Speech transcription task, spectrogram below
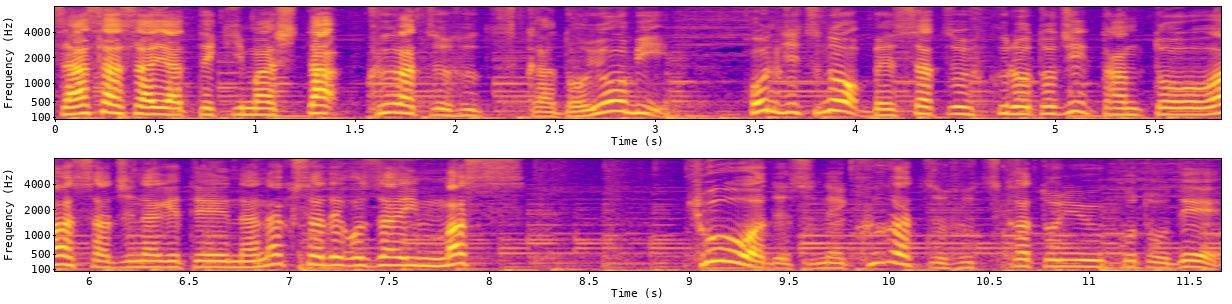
さあさあさあやってきました。9月2日土曜日本日の別冊袋とじ担当はさじ投げ亭七草でございます。今日はですね9月2日ということで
